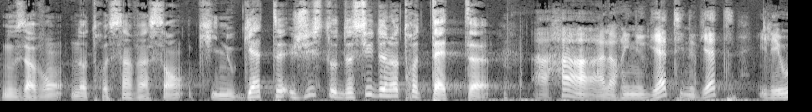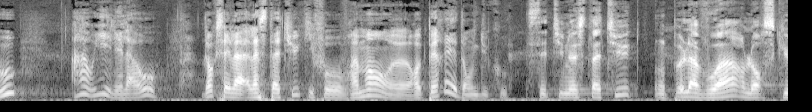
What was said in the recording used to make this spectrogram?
nous avons notre Saint-Vincent qui nous guette juste au-dessus de notre tête. Ah ah, alors il nous guette, il nous guette. Il est où? Ah oui, il est là-haut. Donc c'est la, statue qu'il faut vraiment euh, repérer, donc du coup. C'est une statue, on peut la voir lorsque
